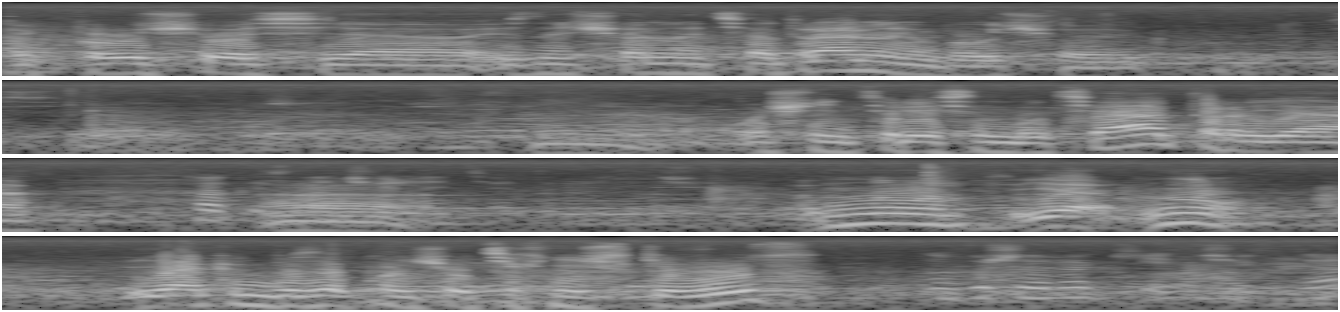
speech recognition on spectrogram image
Так получилось, я изначально театральный был человек. Очень интересен был театр, я... Как а, изначально театральный человек? Ну, вот я, ну, я как бы закончил технический вуз, Ну вы же ракетчик, да?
